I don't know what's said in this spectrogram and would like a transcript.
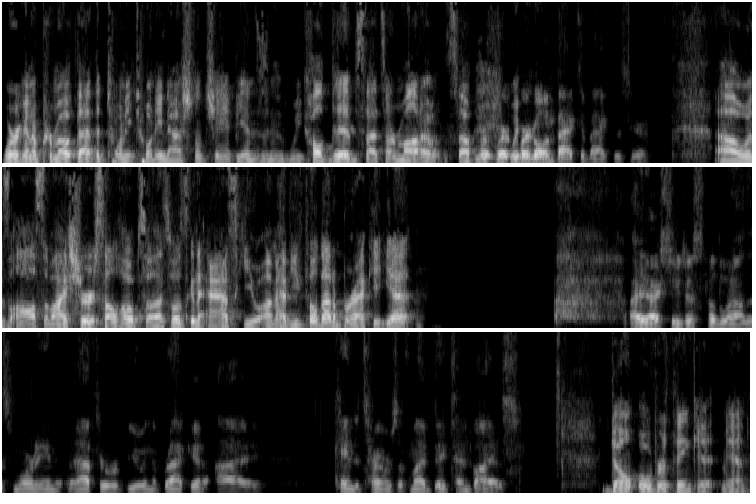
we're going to promote that the 2020 national champions, and we call dibs. That's our motto. So we're, we're, we, are going back to back this year. Uh, it was awesome. I sure as hell hope so. That's what I was going to ask you. Um, have you filled out a bracket yet? I actually just filled one out this morning, and after reviewing the bracket, I came to terms with my Big Ten bias. Don't overthink it, man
